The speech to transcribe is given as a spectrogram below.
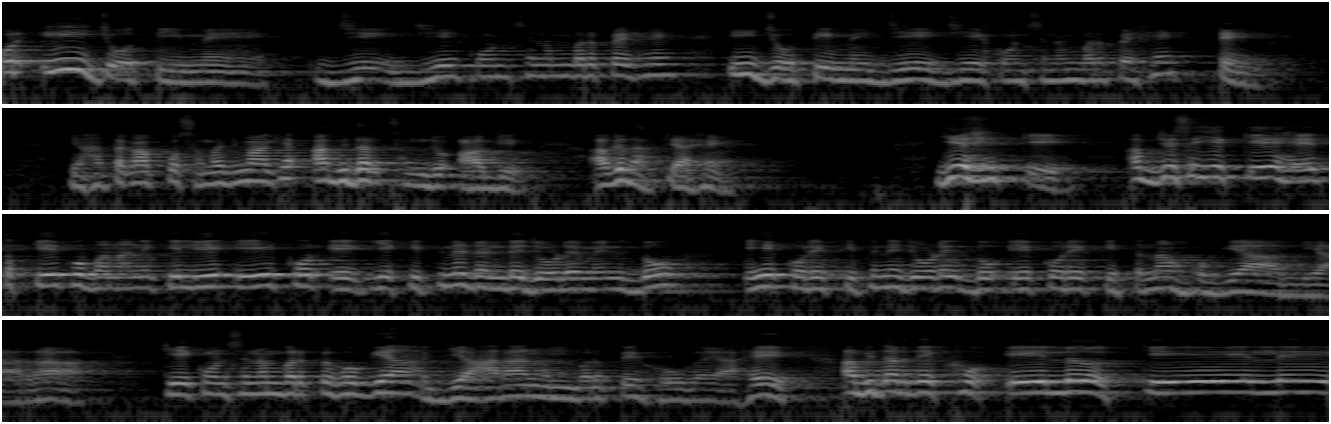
और ई ज्योति में जे जे कौन से नंबर पे है? ई ज्योति में जे जे कौन से नंबर पे है? टेन यहाँ तक आपको समझ में आ गया? अब इधर समझो आगे। अगला क्या है? ये है के अब जैसे ये के है तो के को बनाने के लिए एक और एक, ये कितने डंडे जोड़े मैंने? दो। एक और एक कितने जोड़े? दो। एक और एक कितना हो गया? ग्यारह। के कौन से नंबर पे हो गया? ग्यारह नंबर पे हो गया है। अब इधर देखो, एल, केले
